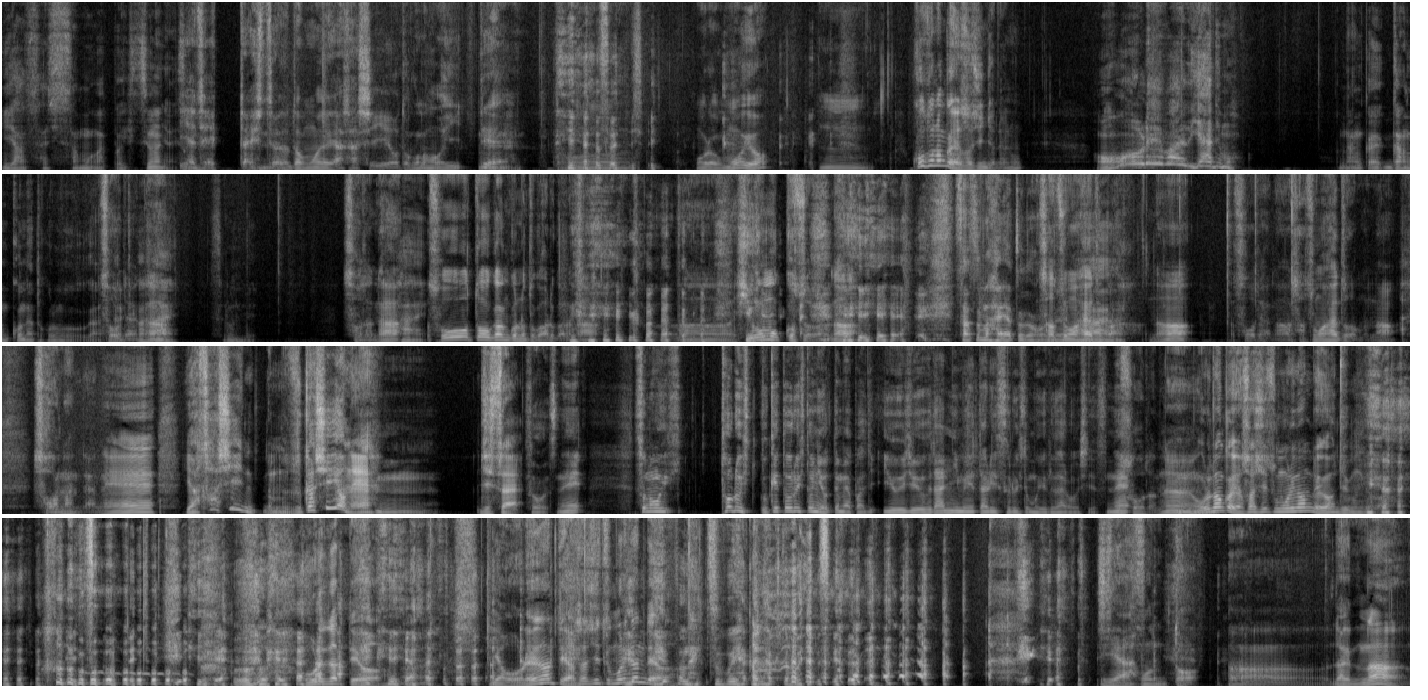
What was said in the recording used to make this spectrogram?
優しさもやっぱり必要なんじゃないいやですか、ね、絶対必要だと思うよ。優しい男の方がいいって、優うん。しい俺思うよ。うん。子供なんか優しいんじゃないの？俺はいやでもなんか頑固なところがそうだよな。はい。するんで。そうだな、はい。相当頑固なとこあるからな。ひごもっこすだからな。いやいや薩摩隼人の薩摩隼人か、はな。あそうだよな。薩摩隼人だもんな。そうなんだよね。優しいの難しいよね、いうん。実際。そうですね。その取る人受け取る人によってもやっぱ優柔不断に見えたりする人もいるだろうしですね。そうだね、うん。俺なんか優しいつもりなんだよ自分では。俺だってよ。いや。俺なんて優しいつもりなんだよ。そんなつぶやかなくてもいいですけど。いやほんと。あーだけどな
